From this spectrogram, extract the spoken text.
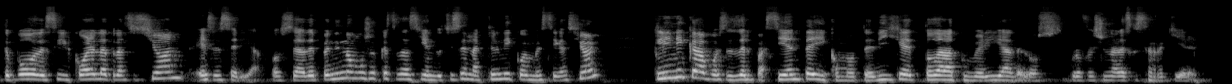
te puedo decir cuál es la transición, ese sería. O sea, dependiendo mucho qué estás haciendo, si es en la clínica o investigación, clínica pues es del paciente y como te dije, toda la tubería de los profesionales que se requieren.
